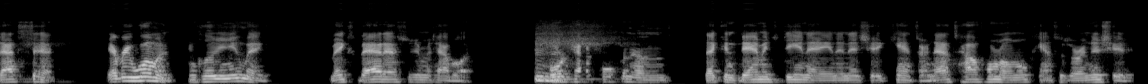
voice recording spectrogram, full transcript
That said, every woman, including you, Megan, makes bad estrogen metabolites mm-hmm. or catecholquinones that can damage DNA and initiate cancer. And that's how hormonal cancers are initiated.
